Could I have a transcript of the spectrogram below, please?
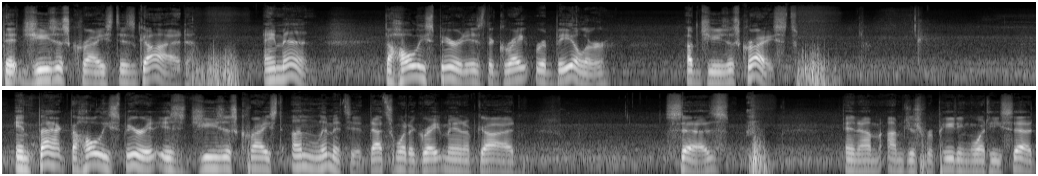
that Jesus Christ is God. Amen. The Holy Spirit is the great revealer of Jesus Christ. In fact, the Holy Spirit is Jesus Christ unlimited. That's what a great man of God says and I'm, I'm just repeating what he said.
